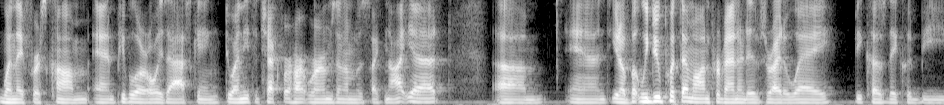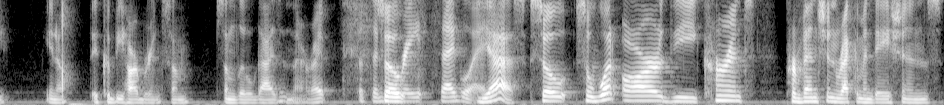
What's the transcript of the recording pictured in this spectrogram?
when they first come, and people are always asking, "Do I need to check for heartworms?" And I'm just like, "Not yet." Um, and you know, but we do put them on preventatives right away because they could be you know, it could be harboring some some little guys in there, right? That's a so, great segue. Yes. So so what are the current prevention recommendations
